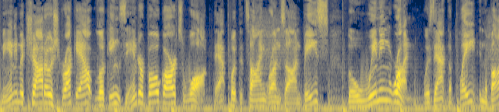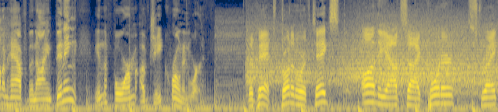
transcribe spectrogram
Manny Machado struck out looking. Xander Bogaerts walked. That put the tying runs on base. The winning run was at the plate in the bottom half of the ninth inning in the form of Jake Cronenworth. The pitch. Cronenworth takes on the outside corner. Strike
